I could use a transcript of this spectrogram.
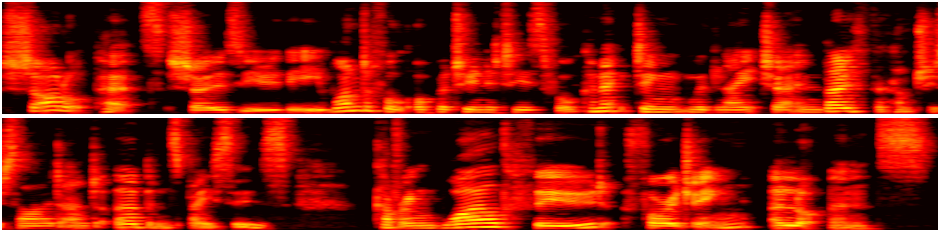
Charlotte Pets shows you the wonderful opportunities for connecting with nature in both the countryside and urban spaces covering wild food, foraging, allotments,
